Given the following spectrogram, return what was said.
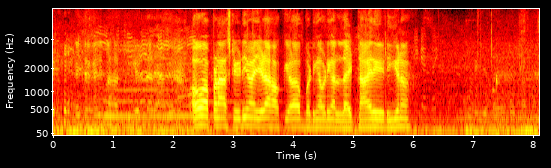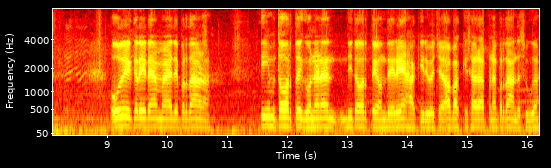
ਇੱਧਰ ਕਹਿੰਦੇ ਮੈਂ ਹਾਕੀ ਖੇਡਦਾ ਰਿਹਾ। ਉਹ ਆਪਣਾ ਸਟੇਡੀਅਮ ਹੈ ਜਿਹੜਾ ਹਾਕੀ ਵਾਲਾ ਵੱਡੀਆਂ ਵੱਡੀਆਂ ਲਾਈਟਾਂ ਇਹਦੇ ਠੀਕ ਹੈ ਨਾ? ਉਹਦੇ ਕਦੇ ਟਾਈਮ ਮੈਂ ਤੇ ਪ੍ਰਧਾਨ ਟੀਮ ਤੌਰ ਤੇ ਗੋਨਣ ਦੀ ਤੌਰ ਤੇ ਆਉਂਦੇ ਰਹੇ ਆ ਹਾਕੀ ਦੇ ਵਿੱਚ। ਆ ਬਾਕੀ ਸਾਰਾ ਆਪਣਾ ਪ੍ਰਧਾਨ ਦੱਸੂਗਾ।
